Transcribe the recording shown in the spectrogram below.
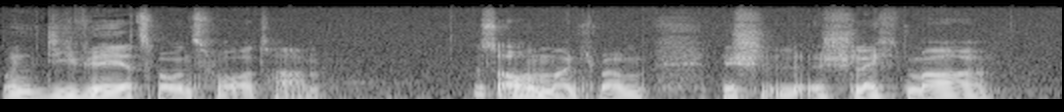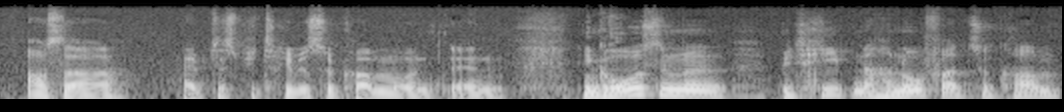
und die wir jetzt bei uns vor Ort haben. Ist auch manchmal nicht sch schlecht, mal außerhalb des Betriebes zu kommen und in den großen Betrieb nach Hannover zu kommen.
